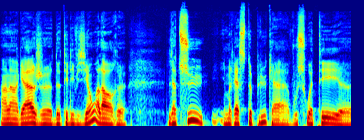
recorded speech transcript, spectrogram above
en langage de télévision. Alors, euh, là-dessus, il me reste plus qu'à vous souhaiter euh,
